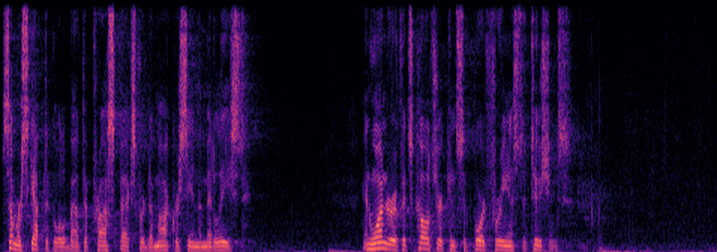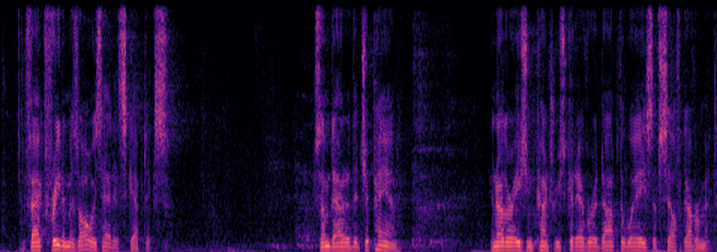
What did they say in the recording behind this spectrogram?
Some are skeptical about the prospects for democracy in the Middle East and wonder if its culture can support free institutions. In fact, freedom has always had its skeptics. Some doubted that Japan and other Asian countries could ever adopt the ways of self government.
